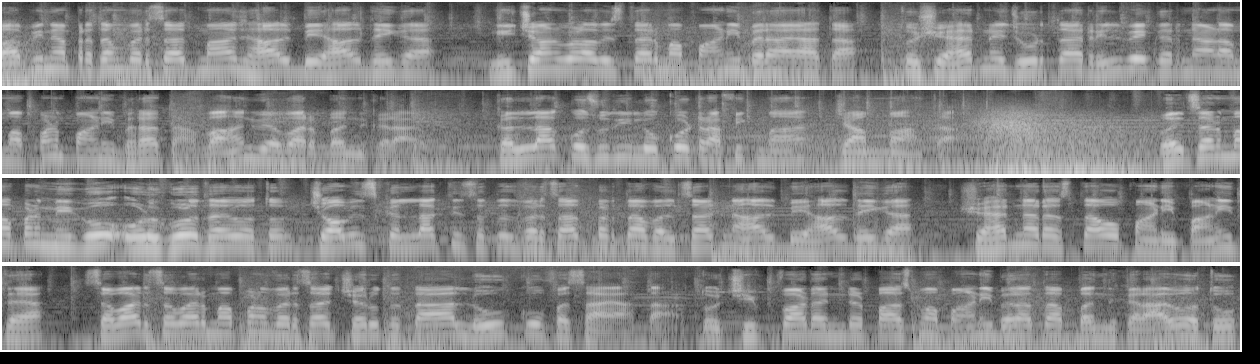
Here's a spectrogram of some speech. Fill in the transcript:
વાપીના પ્રથમ વરસાદમાં જ હાલ બેહાલ થઈ ગયા. નીચાણવાળા વિસ્તારમાં પાણી ભરાયા હતા, તો શહેરને જોડતા રેલવે ગરનાળામાં પણ પાણી ભરાતા વાહન વ્યવહાર બંધ કરાયો. કલાકો સુધી લોકો ટ્રાફિકમાં જામમાં હતા. વલસાડમાં પણ મેઘો ઓળઘોળ થયો હતો. ચોવીસ કલાકથી સતત વરસાદ પડતા વલસાડના હાલ બેહાલ થઈ ગયા. શહેરના રસ્તાઓ પાણી પાણી થયા. સવાર સવારમાં પણ વરસાદ શરૂ થતા લોકો ફસાયા હતા. તો ચીપવાડ અંડરપાસમાં પાણી ભરાતા બંધ કરાયો હતો.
